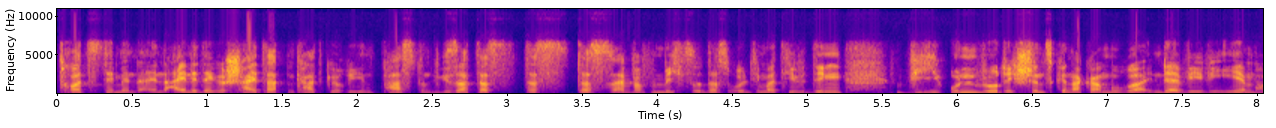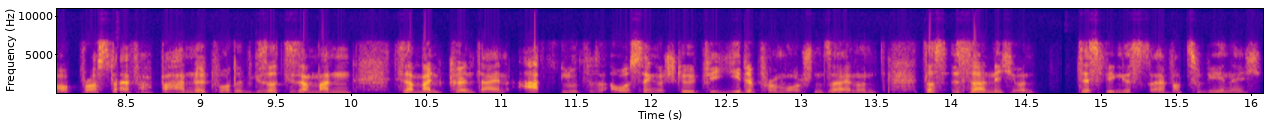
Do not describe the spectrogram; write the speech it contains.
trotzdem in, in eine der gescheiterten Kategorien passt. Und wie gesagt, das, das, das ist einfach für mich so das ultimative Ding, wie unwürdig Shinsuke Nakamura in der WWE im Hauptroster einfach behandelt wurde. Wie gesagt, dieser Mann, dieser Mann könnte ein absolutes Aushängeschild für jede Promotion sein und das ist er nicht und deswegen ist es einfach zu wenig.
